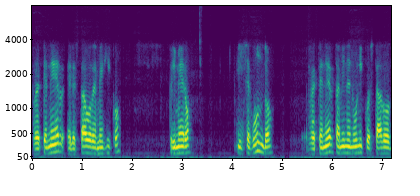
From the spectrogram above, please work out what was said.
retener el Estado de México, primero, y segundo, retener también el único estado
